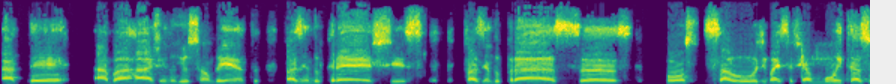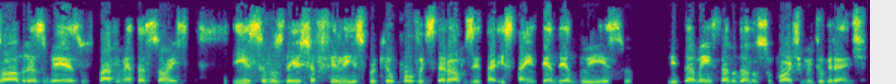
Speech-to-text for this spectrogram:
até a barragem do Rio São Bento, fazendo creches, fazendo praças, postos de saúde, mas há muitas obras mesmo, pavimentações, e isso nos deixa feliz porque o povo de Esterópolis está, está entendendo isso e também está nos dando um suporte muito grande.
